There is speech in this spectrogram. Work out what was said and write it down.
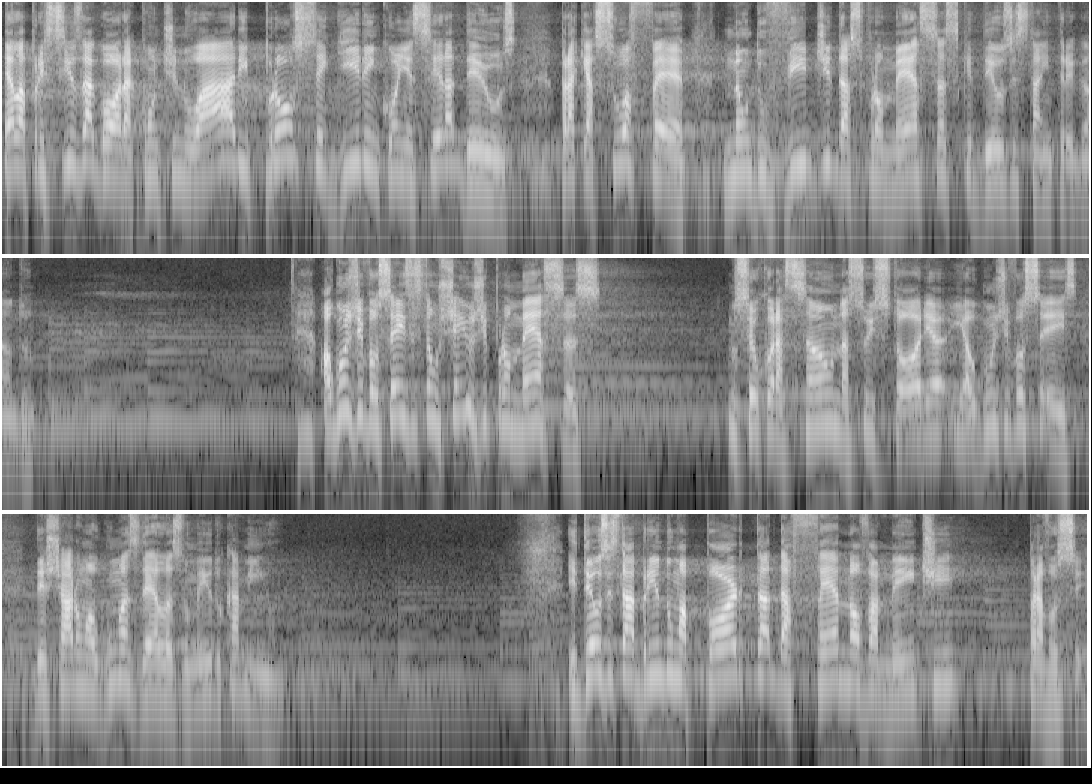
ela precisa agora continuar e prosseguir em conhecer a Deus, para que a sua fé não duvide das promessas que Deus está entregando. Alguns de vocês estão cheios de promessas no seu coração, na sua história, e alguns de vocês deixaram algumas delas no meio do caminho. E Deus está abrindo uma porta da fé novamente para você.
